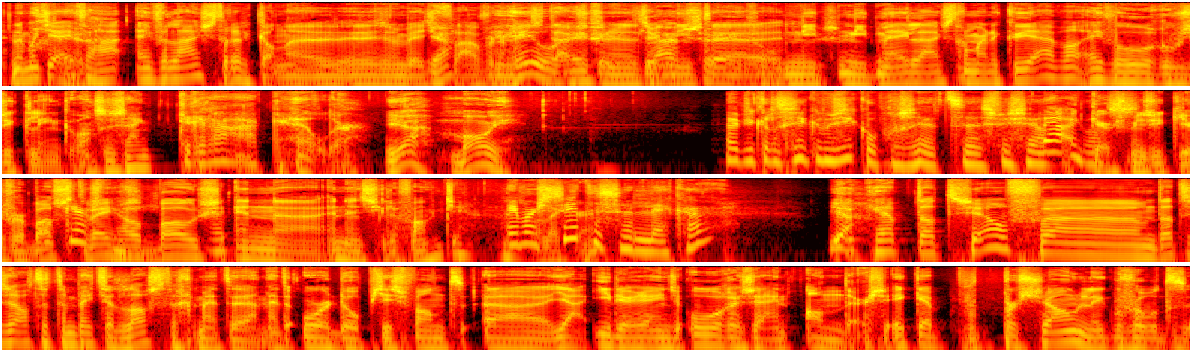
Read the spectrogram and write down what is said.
Dan moet je even, even luisteren. Dat kan, uh, is een beetje ja? flauw voor de mensen thuis. kunnen natuurlijk niet, uh, niet, niet meeluisteren. Maar dan kun jij wel even horen hoe ze klinken. Want ze zijn kraakhelder. Ja, mooi. Heb je klassieke muziek opgezet, uh, speciaal? Ja, een kerstmuziekje voor Bas. Twee hoop boos en, uh, en een xylofoontje. Nee, maar zitten ze lekker? Ja. Ik heb dat zelf, uh, dat is altijd een beetje lastig met, uh, met oordopjes. Want uh, ja, iedereen's oren zijn anders. Ik heb persoonlijk bijvoorbeeld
